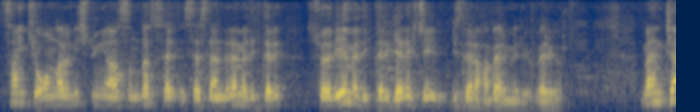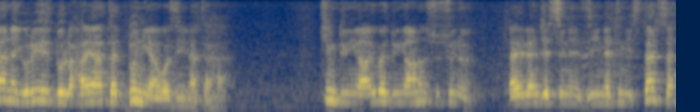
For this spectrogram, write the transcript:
sanki onların iç dünyasında se- seslendiremedikleri, söyleyemedikleri gerekçeyi bizlere haber veriyor. Men kana yuridul hayate dunya ve zineteha. Kim dünyayı ve dünyanın süsünü, eğlencesini, zinetini isterse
